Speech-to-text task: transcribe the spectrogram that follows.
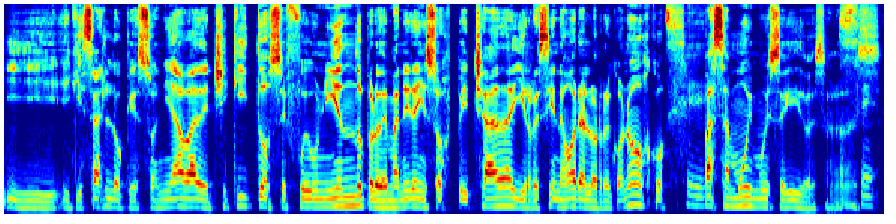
Y, y quizás lo que soñaba de chiquito se fue uniendo, pero de manera insospechada y recién ahora lo reconozco. Sí. Pasa muy, muy seguido eso, ¿no? Sí. Es-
